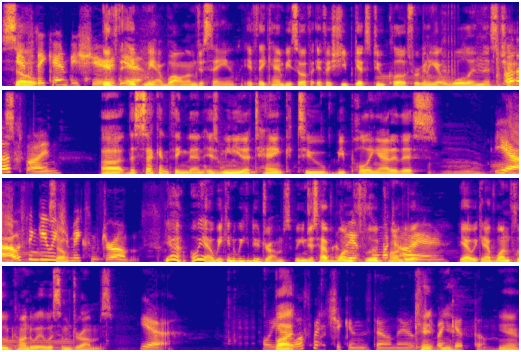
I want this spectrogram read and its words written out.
So if they can be sheared, if, yeah. if- yeah, well, I'm just saying if they can be. So if if a sheep gets too close, we're gonna get wool in this chest. oh, that's fine. Uh, the second thing then is we need a tank to be pulling out of this. Yeah, I was thinking we So- should make some drums. Yeah. Oh yeah, we can we can do drums. We can just have one fluid so conduit. Iron. Yeah, we can have one fluid conduit with some drums. Yeah. Oh yeah, But- I lost my chickens down there. Let's Can- see if I yeah. get them. Yeah.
